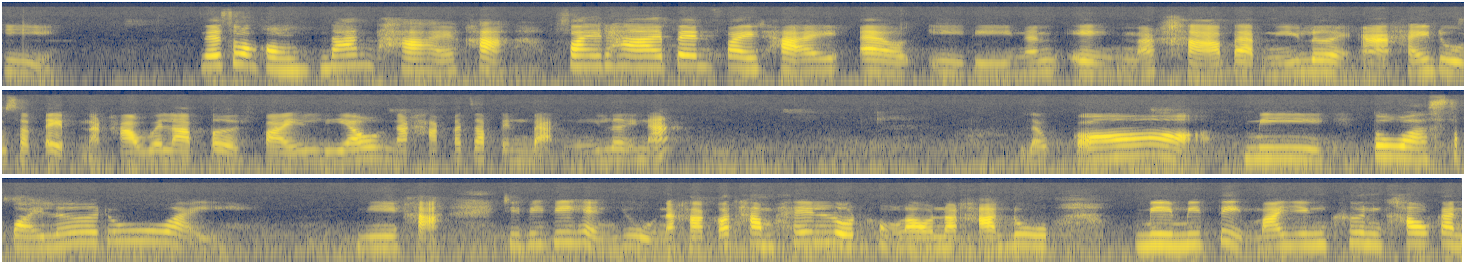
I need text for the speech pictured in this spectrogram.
พี่ในส่วนของด้านท้ายค่ะ ไฟท้ายเป็นไฟท้าย LED นั่นเองนะคะ แบบนี้เลยอะให้ดูสเต็ปนะคะ เวลาเปิดไฟเลี้ยวนะคะ ก็จะเป็นแบบนี้เลยนะแล้วก็มีตัวสปอยเลอร์ด้วย นี่ค่ะ ที่พี่ๆเห็นอยู่นะคะ ก็ทำให้รถของเรานะคะ ดูมีมิติมากยิ่งขึ้นเข้ากัน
